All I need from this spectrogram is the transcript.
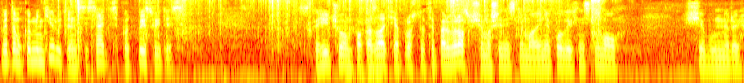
Ви там коментуйте, не стесняйтесь, підписуйтесь. Скажіть, що вам показати. Я просто це перший раз ще машини знімаю, ніколи їх не знімав. Ще бумери.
